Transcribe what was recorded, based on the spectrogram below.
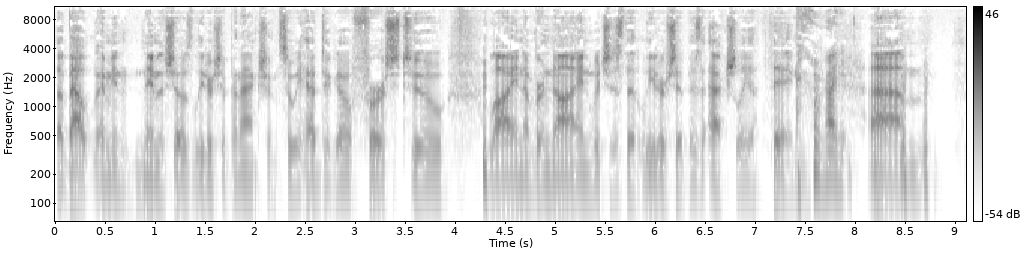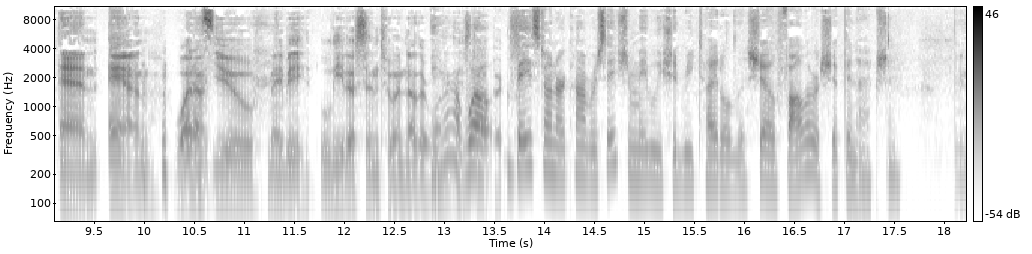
about. I mean, name of the show is leadership in action. So we had to go first to lie number nine, which is that leadership is actually a thing. right. Um, and Anne, why Yes. don't you maybe lead us into another one of Yeah, these well, topics? based on our conversation, maybe we should retitle the show "Followership in Action." you,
